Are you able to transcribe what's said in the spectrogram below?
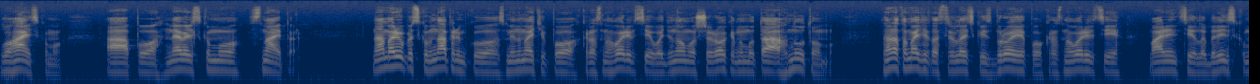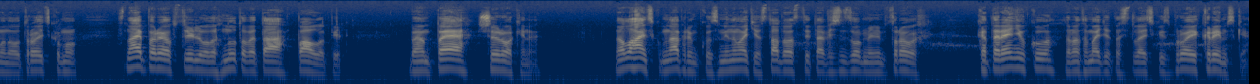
Луганському, а по Невельському снайпер. На Маріупольському напрямку з мінометів по Красногорівці, Водяному, Широкиному та Гнутому. З гранатометів та стрілецької зброї по Красногорівці, Мар'їнці, Лебединському, Новотроїцькому. Снайпери обстрілювали Гнутове та Павлопіль. БМП Широкине. На Луганському напрямку з мінометів 120 та 82 мм Катеринівку, з гранатометів та стрілецької зброї Кримське.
